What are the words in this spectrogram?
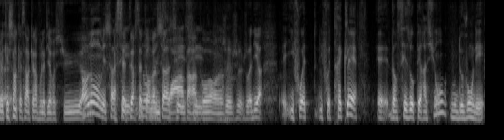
la question à quelle heure vous l'aviez reçu oh non, mais ça, à 7h, 7h23 par rapport. Euh, je, je, dois dire, il faut être, il faut être très clair. Dans ces opérations, nous devons les,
